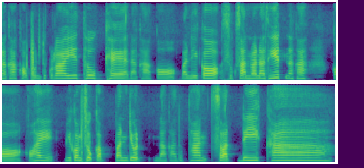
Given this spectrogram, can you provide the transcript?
นะคะ ขอบคุณทุกไลค์ทุกแคร์นะคะ ก็วันนี้ก็สุขสันต์วันอาทิตย์นะคะ ก็ขอให้มีความสุขกับวันหยุดนะคะ ทุกท่าน สวัสดีค่ะ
